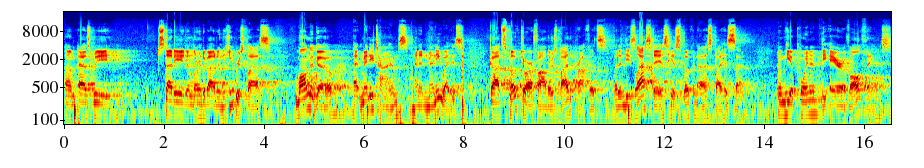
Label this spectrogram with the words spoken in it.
Um, as we studied and learned about in the Hebrews class, long ago, at many times and in many ways, God spoke to our fathers by the prophets, but in these last days he has spoken to us by his Son, whom he appointed the heir of all things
